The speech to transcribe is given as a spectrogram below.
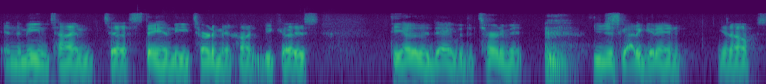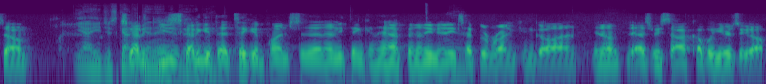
in the meantime to stay in the tournament hunt because at the end of the day, with the tournament, you just got to get in, you know. So yeah, you just got to you just got to get that ticket punched, and then anything can happen. Any any type of run can go on, you know, as we saw a couple years ago.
